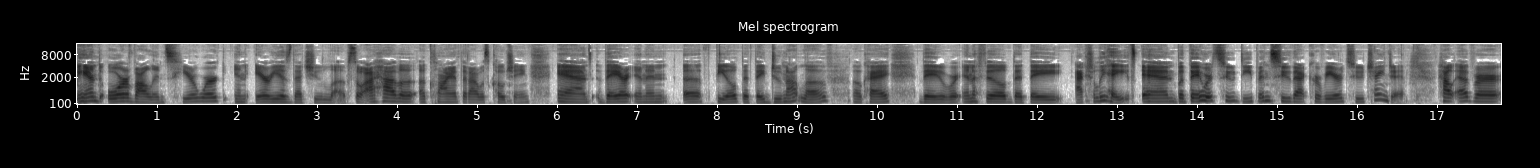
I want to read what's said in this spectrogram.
and or volunteer work in areas that you love. So I have a, a client that I was coaching and they are in an, a field that they do not love. Okay. They were in a field that they actually hate and but they were too deep into that career to change it. However,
